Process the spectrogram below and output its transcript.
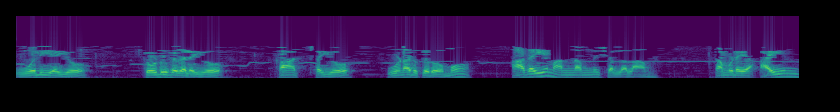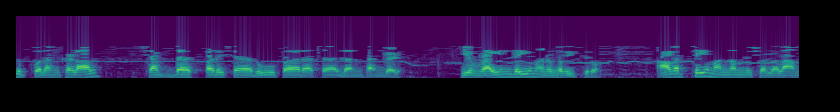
ஒலியையோ தொடுதலையோ காற்றையோ உணர்கிறோமோ அதையும் அன்னம்னு சொல்லலாம். நம்முடைய ஐந்து புலன்களால் சப்த ஸ்பரிச ரூப ரச கந்தங்கள் இவ்வைந்தையும் அனுபவிக்கிறோம். அவற்றையும் அன்னம்னு சொல்லலாம்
